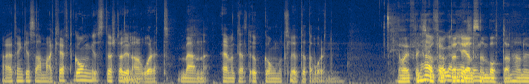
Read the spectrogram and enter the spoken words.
Ja, jag tänker samma. Kräftgång största delen av året. Men eventuellt uppgång mot slutet av året. Mm. Jag har ju Den här faktiskt gått upp frågan en är del egentligen- sen botten här nu.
